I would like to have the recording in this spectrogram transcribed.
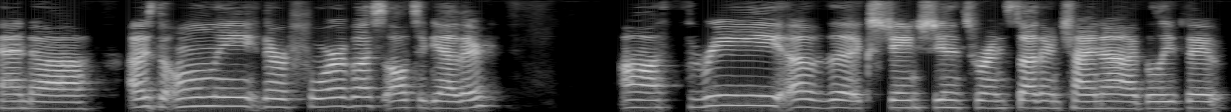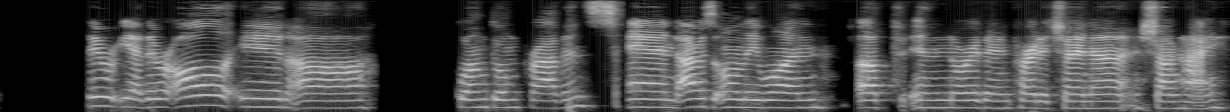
And uh, I was the only, there were four of us all together. Uh, three of the exchange students were in southern China. I believe they, they were, yeah, they were all in uh, Guangdong province. And I was the only one up in northern part of China, and Shanghai.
